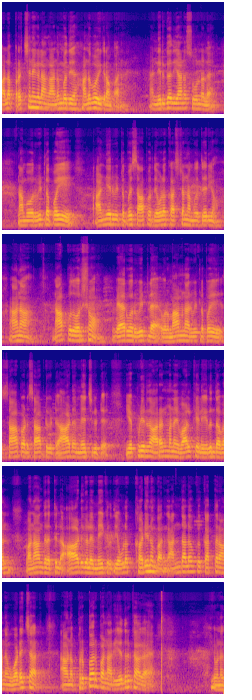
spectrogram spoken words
பல பிரச்சனைகள் அங்கே அனுமதி அனுபவிக்கிறான் பாருங்க. நிர்கதியான சூழ்நிலை. நம்ம ஒரு வீட்டில் போய் அந்நியர் வீட்டில் போய் சாப்பிட்றது எவ்வளோ கஷ்டம்னு நமக்கு தெரியும். ஆனால் நாற்பது வருஷம் வேற ஒரு வீட்டில் ஒரு மாமனார் வீட்டில் போய் சாப்பாடு சாப்பிட்டுக்கிட்டு ஆடை மேய்ச்சிக்கிட்டு எப்படி இருந்தோ அரண்மனை வாழ்க்கையில் இருந்தவன் வனாந்திரத்தில் ஆடுகளை மேய்க்கிறது எவ்வளோ கடினம் பாருங்கள் அந்த அளவுக்கு கத்தர் அவனை உடைச்சார். அவனை ப்ரிப்பேர் பண்ணார். எதற்காக? இவனை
